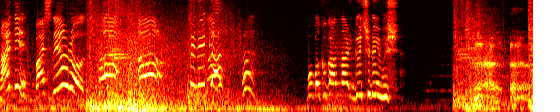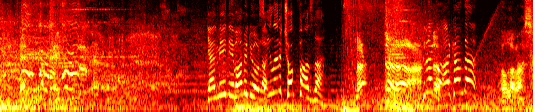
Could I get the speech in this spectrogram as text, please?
Hadi başlıyoruz. Aa, aa. Teneka! Ah! Bu Bakuganlar güçlüymüş. Gelmeye devam ediyorlar. Sayıları çok fazla. Drago arkanda. Olamaz.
